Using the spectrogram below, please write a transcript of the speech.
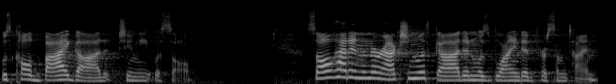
was called by God to meet with Saul. Saul had an interaction with God and was blinded for some time.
